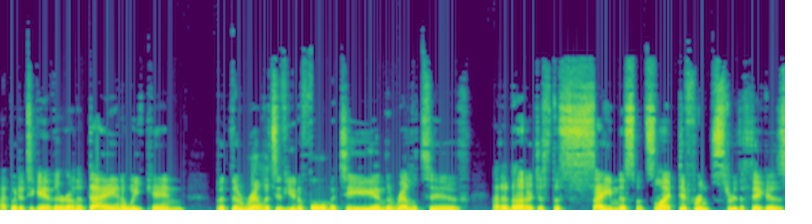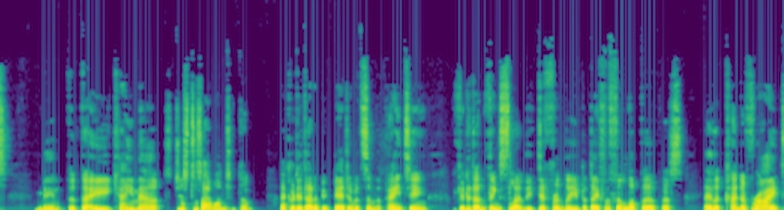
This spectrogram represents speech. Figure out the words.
I put it together on a day and a weekend, but the relative uniformity and the relative, I don't know, just the sameness but slight difference through the figures meant that they came out just as I wanted them. I could have done a bit better with some of the painting. I could have done things slightly differently, but they fulfill the purpose. They look kind of right.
